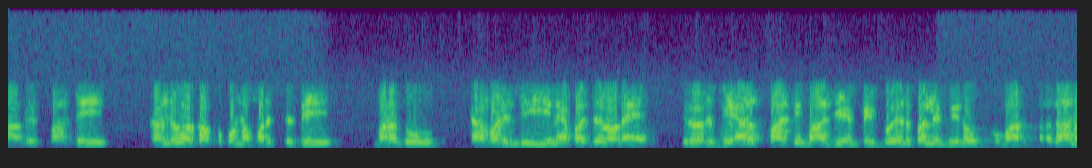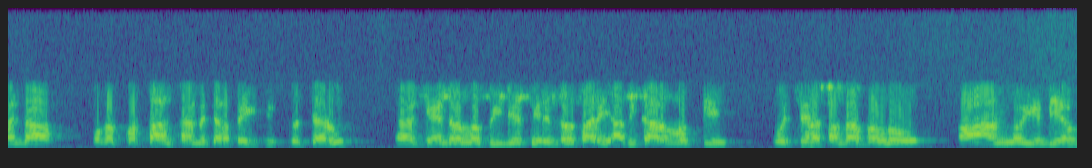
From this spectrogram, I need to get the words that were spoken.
కాంగ్రెస్ పార్టీ కండువా కప్పుకున్న పరిస్థితి మనకు కనబడింది. ఈ నేపథ్యంలోనే ఈరోజు బీఆర్ఎస్ పార్టీ మాజీ ఎంపీ బోయినపల్లి వినోద్ కుమార్ ప్రధానంగా ఒక కొత్త అంశాన్ని తెరపైకి తీసుకొచ్చారు. కేంద్రంలో బీజేపీ రెండోసారి అధికారంలోకి వచ్చిన సందర్భంలో ఆ, ఆంగ్లో ఇండియన్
